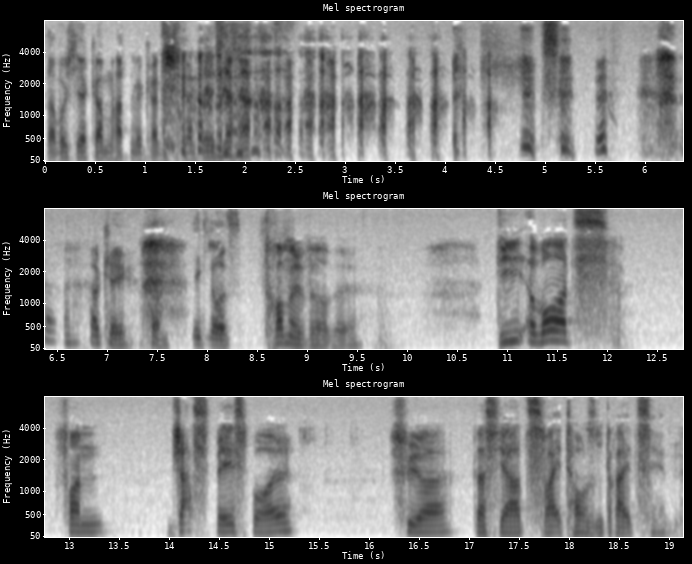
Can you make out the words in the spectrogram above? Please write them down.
Da, wo ich herkam, hatten wir keine Trommeln. okay, komm, leg los. Trommelwirbel. Die Awards von Just Baseball für das Jahr 2013.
